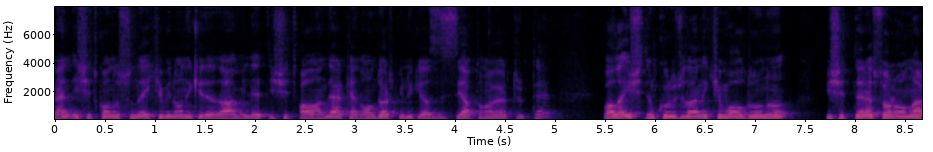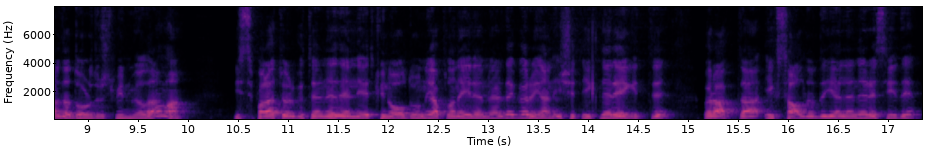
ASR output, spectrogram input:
ben IŞİD konusunda 2012'de daha millet IŞİD falan derken 14 günlük yazı dizisi yaptım Habertürk'te. Valla IŞİD'in kurucularının kim olduğunu IŞİD'lere sonra onlar da doğru dürüst bilmiyorlar ama istihbarat örgütleri nedenle etkin olduğunu yapılan eylemlerde görün. Yani IŞİD ilk nereye gitti? Irak'ta ilk saldırdığı yerler neresiydi?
